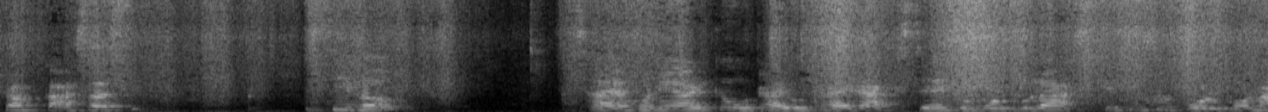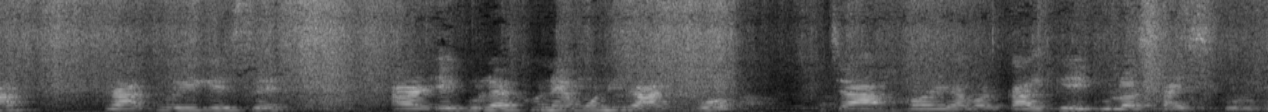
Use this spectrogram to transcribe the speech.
সব কাঁচা ছিল। ছায়ামণি আর কি উঠায় উঠায় রাখছে, ডুমুরগুলো আজকে কিছু করব না, রাত হয়ে গেছে। আর এগুলো এখন এমনই রাখব, যা হয়, আবার কালকে এগুলা সাইজ করব।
